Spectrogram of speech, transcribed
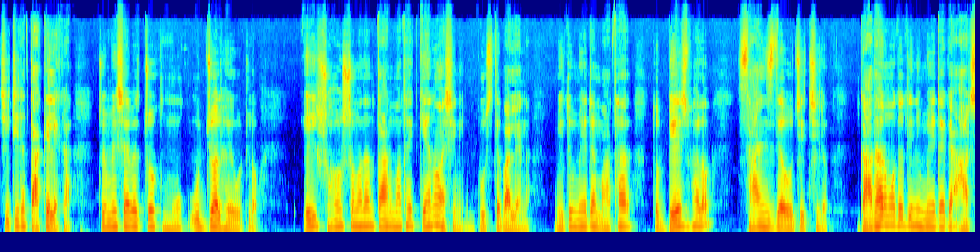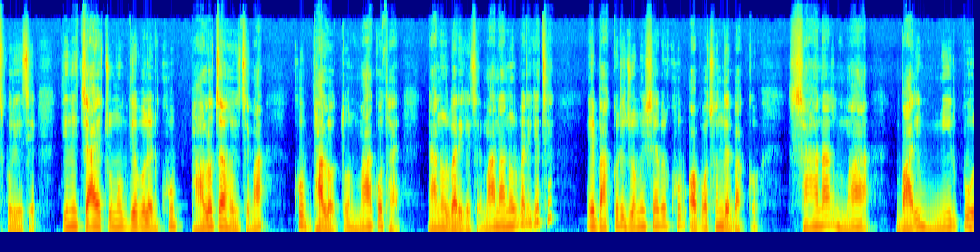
চিঠিটা তাকে লেখা। জমির সাহেবের চোখ মুখ উজ্জ্বল হয়ে উঠল। এই সহজ সমাধান তার মাথায় কেন আসেনি বুঝতে পারলে না। মিতু মেয়েটার মাথা তো বেশ ভালো সায়েন্স দেওয়া উচিত ছিল। গাধার মতো তিনি মেয়েটাকে আর্টস পড়িয়েছে। তিনি চায়ে চুমুক দিয়ে বলেন খুব ভালো চা হয়েছে মা, খুব ভালো। তোর মা কোথায়? নানুর বাড়ি গেছে। মা নানুর বাড়ি গেছে? এই বাক্যটি জমির সাহেবের খুব অপছন্দের বাক্য। শাহানার মা বাড়ি মিরপুর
